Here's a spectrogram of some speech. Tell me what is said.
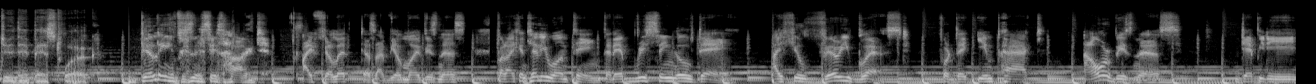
do their best work. Building a business is hard. I feel it as I build my business. But I can tell you one thing that every single day, I feel very blessed for the impact our business Deputy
